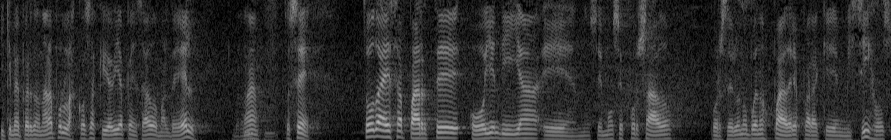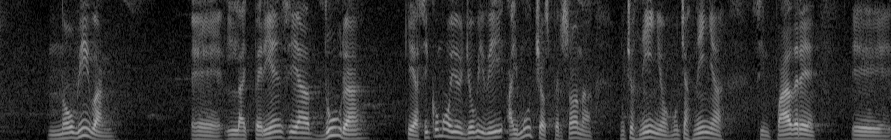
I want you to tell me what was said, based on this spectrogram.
y que me perdonara por las cosas que yo había pensado mal de él, ¿verdad? Entonces, toda esa parte hoy en día eh, nos hemos esforzado por ser unos buenos padres para que mis hijos no vivan eh, la experiencia dura que así como yo, yo, viví, hay muchas personas, muchos niños, muchas niñas sin padre, eh,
